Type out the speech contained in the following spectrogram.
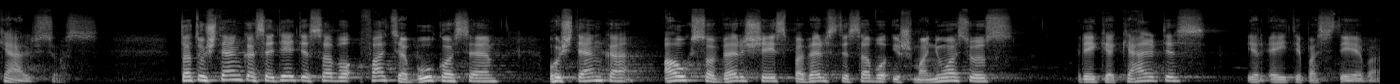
kelsiuos. Tad užtenka sėdėti savo facebūkose, užtenka aukso veršiais paversti savo išmaniuosius, reikia keltis ir eiti pas tėvą.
